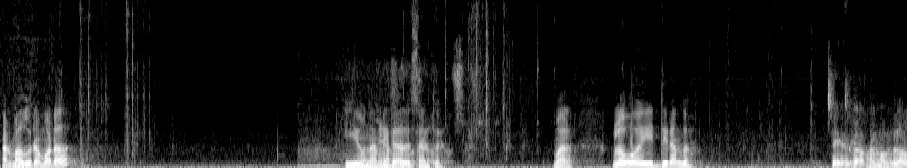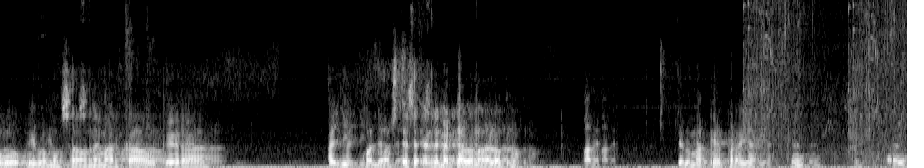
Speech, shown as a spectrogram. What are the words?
Armadura morada. Y una mira decente. Vale. Globo y tirando. Sí, cogemos globo y vamos a donde he marcado, que era allí. ¿Cuál Ese- el de mercado no, el otro. Vale. Que lo marqué para allá. Sí, para allá.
